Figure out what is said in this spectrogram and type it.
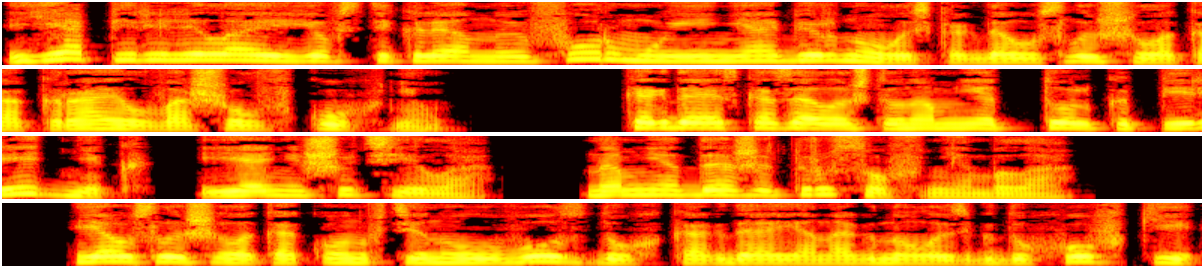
Я перелила ее в стеклянную форму и не обернулась, когда услышала, как Райл вошел в кухню. Когда я сказала, что на мне только передник, я не шутила. На мне даже трусов не было. Я услышала, как он втянул воздух, когда я нагнулась к духовке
